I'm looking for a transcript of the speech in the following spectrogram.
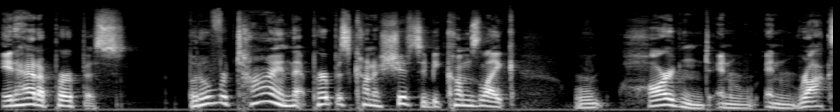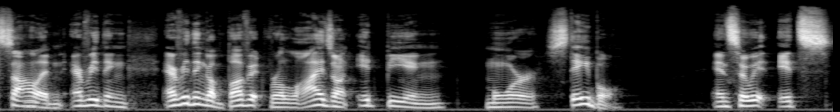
it had a purpose. But over time, that purpose kind of shifts. It becomes like hardened and and rock solid, and everything everything above it relies on it being more stable. And so it, it's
